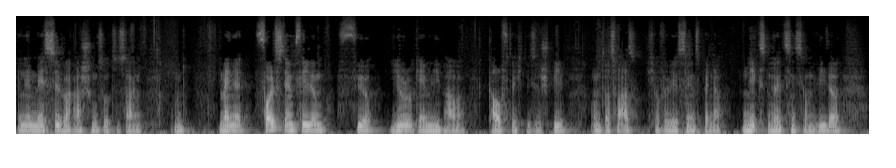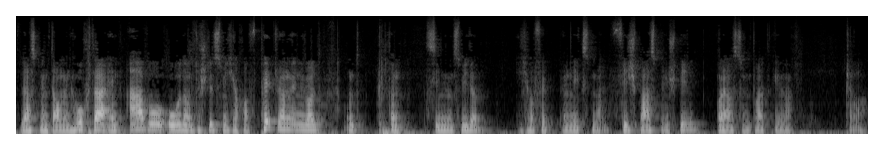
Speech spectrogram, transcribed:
eine Messeüberraschung sozusagen und meine vollste Empfehlung für Eurogame-Liebhaber. Kauft euch dieses Spiel. Und das war's. Ich hoffe, wir sehen uns bei der nächsten Rezension wieder. Lasst mir einen Daumen hoch da, ein Abo oder unterstützt mich auch auf Patreon, wenn ihr wollt. Und dann sehen wir uns wieder. Ich hoffe beim nächsten Mal. Viel Spaß beim Spielen. Euer aus dem Boardgamer. Ciao.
